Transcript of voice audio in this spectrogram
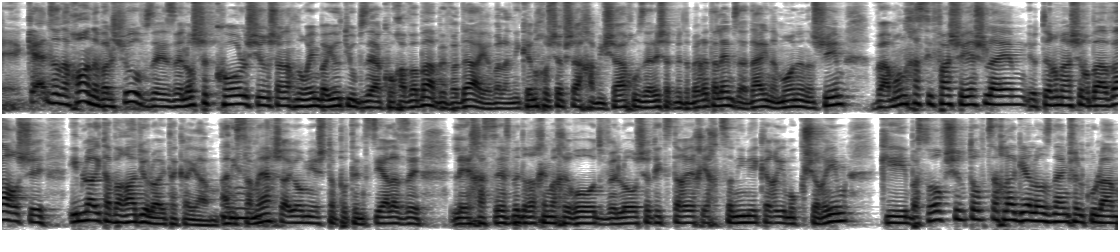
אה, כן, זה נכון, אבל שוב, זה, זה לא שכל שיר שאנחנו רואים ביוטיוב זה הכוכב הבא, בוודאי, אבל אני כן חושב שהחמישה אחוז האלה שאת מדברת עליהם, זה עדיין המון אנשים, והמון חשיפה שיש להם יותר מאשר בעבר, שאם לא היית ברדיו לא היית קיים. אני mm-hmm. שמח שהיום יש את הפוטנציאל הזה להיחשף בדרכים אחרות, ולא שתצטרך יחצנים יקרים או קשרים, כי בסוף שיר טוב צריך להגיע לאוזניים של כולם.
